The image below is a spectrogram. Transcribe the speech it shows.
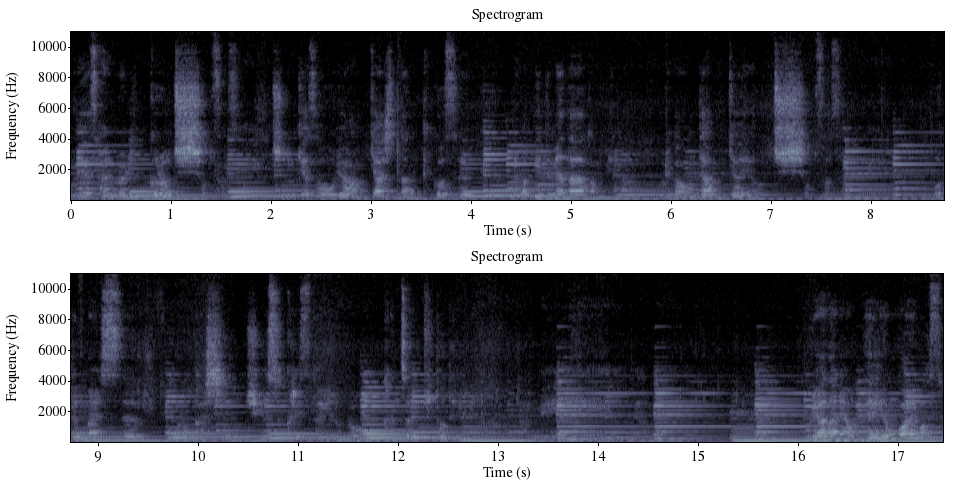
우리의 삶을 이끌어 주시옵소서. 주님께서 우리와 함께 하신다는 그것을 우리가 믿으며 나아갑니다. 우리 가운데 함께 하여 주시옵소서. 모든 말씀 거룩하신 주 예수 그리스도 이름으로 간절히 기도드립니다. 아멘. 우리 하나님 앞에 영광을 박수.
